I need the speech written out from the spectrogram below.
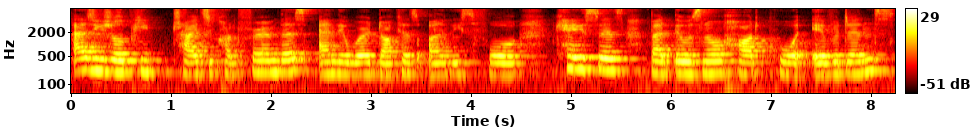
As usual, Pete tried to confirm this, and there were dockets on these four cases, but there was no hardcore evidence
